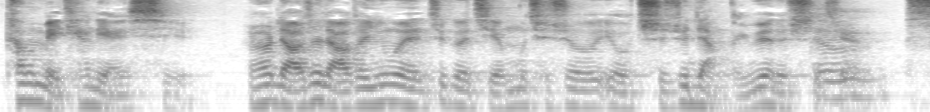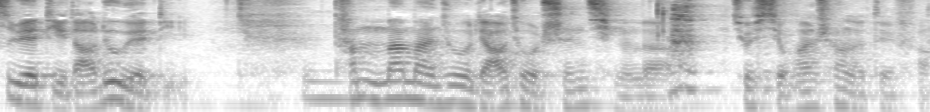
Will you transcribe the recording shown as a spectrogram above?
他们每天联系，然后聊着聊着，因为这个节目其实有有持续两个月的时间，四、月底到六月底，他们慢慢就聊久生情了，就喜欢上了对方。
